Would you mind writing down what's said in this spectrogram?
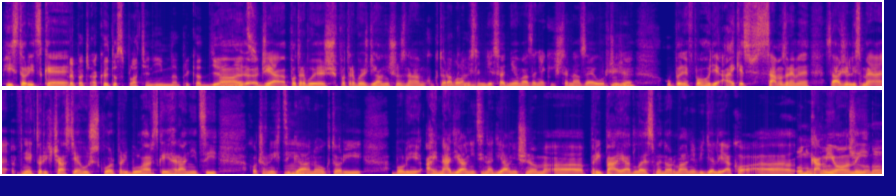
historické. Prepač, ako je to s platením napríklad A, diálnic? dia, potrebuješ, potrebuješ diálničnú známku, ktorá bola Ok. myslím 10 dňová za nejakých 14 eur, čiže úplne v pohode. Aj keď samozrejme zažili sme aj v niektorých častiach už skôr pri bulharskej hranici kočovných cigánov, ktorí boli aj na diálnici, na diálničnom uh, pripájadle sme normálne videli ako uh, Ponúkal kamióny, niečo, no?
